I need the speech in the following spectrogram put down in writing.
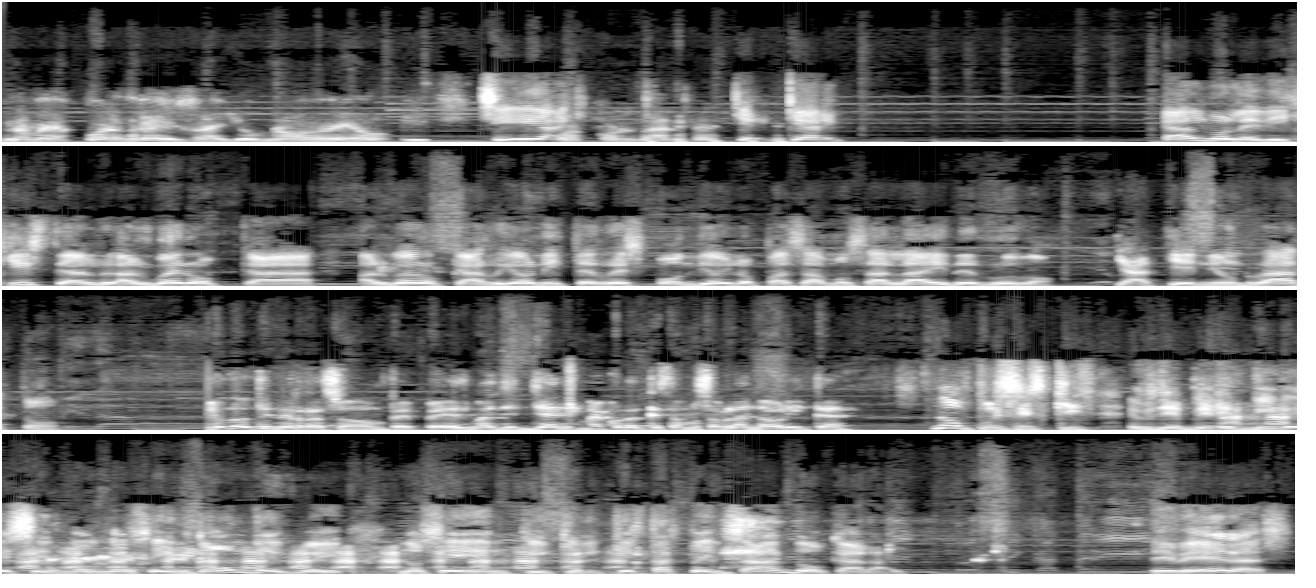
no me, no acuerdo de desayuno de hoy. Sí, Por acordarte. que, que- que algo le dijiste al, al güero Ca- al güero Carrión y te respondió y lo pasamos al aire, Rudo. Ya tiene un rato. Rudo tiene razón, Pepe. Es más, ya ni me acuerdo de qué estamos hablando ahorita. No, pues es que eh, eh, vives en no, no sé en dónde, güey. No sé en qué, qué- qué estás pensando, caray. De veras.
